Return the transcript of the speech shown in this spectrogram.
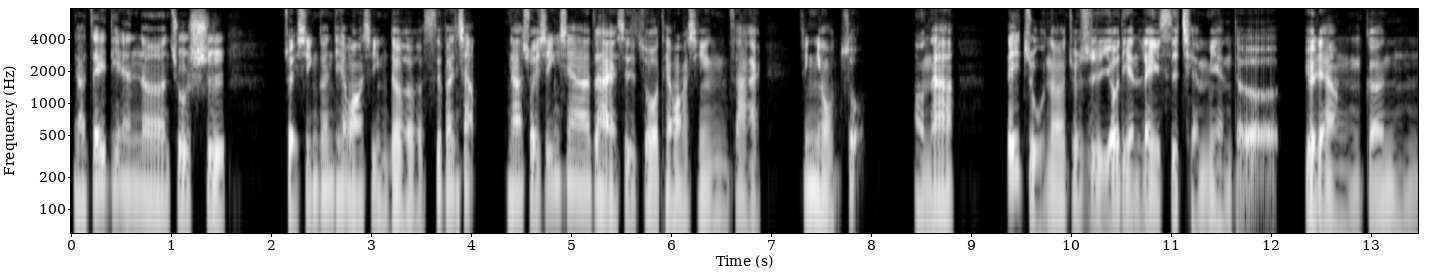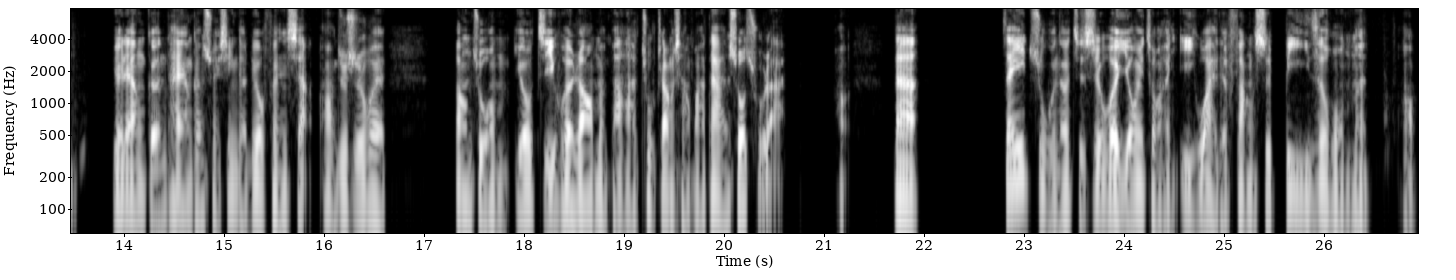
那这一天呢，就是水星跟天王星的四分相。那水星现在在狮子座，天王星在金牛座。好，那这一组呢，就是有点类似前面的月亮跟月亮跟太阳跟水星的六分相啊，就是会帮助我们有机会让我们把主张想法大家说出来。好那这一组呢，只是会用一种很意外的方式，逼着我们，好，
